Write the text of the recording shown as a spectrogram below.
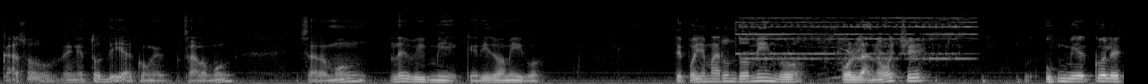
caso en estos días con el Salomón. Salomón Levy, mi querido amigo, te puede llamar un domingo por la noche, un miércoles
